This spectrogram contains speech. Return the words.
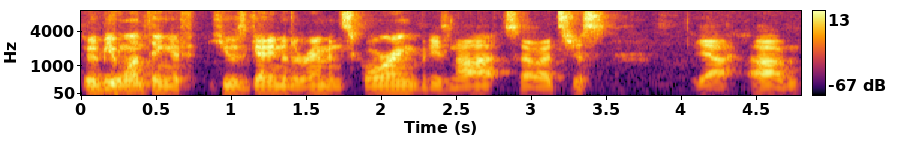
It would be one thing if he was getting to the rim and scoring, but he's not. So it's just, yeah, um,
